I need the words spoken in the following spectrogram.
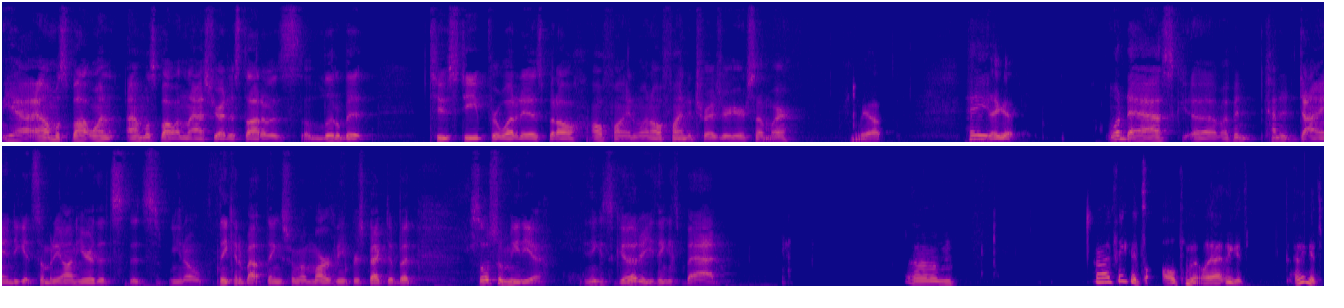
Yeah, I almost bought one. I almost bought one last year. I just thought it was a little bit too steep for what it is, but I'll I'll find one. I'll find a treasure here somewhere. Yeah. Hey, wanted to ask. Uh, I've been kind of dying to get somebody on here that's that's you know thinking about things from a marketing perspective. But social media, you think it's good or you think it's bad? Um, I think it's ultimately. I think it's. I think it's.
